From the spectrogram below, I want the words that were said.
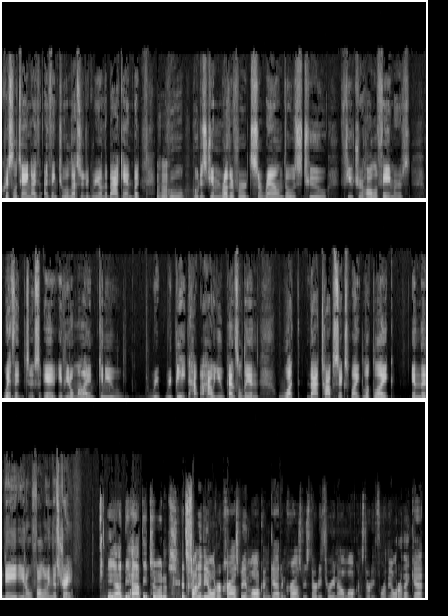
Chris Letang, I, I think to a lesser degree on the back end. But mm-hmm. who who does Jim Rutherford surround those two future Hall of Famers with? It, if you don't mind, can you re- repeat how, how you penciled in what that top six might look like in the day you know following this trade? Yeah, I'd be happy to. And it's funny, the older Crosby and Malkin get, and Crosby's 33 now, Malkin's 34, the older they get,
